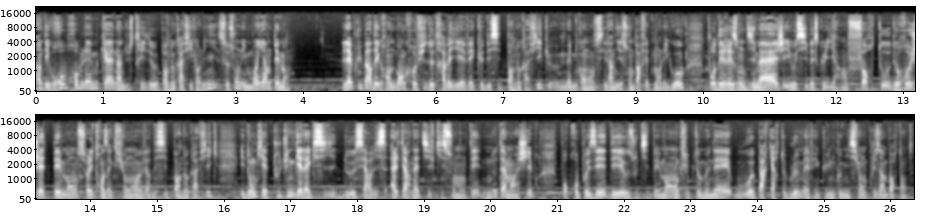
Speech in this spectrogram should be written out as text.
un des gros problèmes qu'a l'industrie pornographique en ligne, ce sont les moyens de paiement. La plupart des grandes banques refusent de travailler avec des sites pornographiques, même quand ces derniers sont parfaitement légaux, pour des raisons d'image et aussi parce qu'il y a un fort taux de rejet de paiement sur les transactions euh, vers des sites pornographiques. Et donc il y a toute une galaxie de services alternatifs qui sont montés, notamment à Chypre, pour proposer des euh, outils de paiement en crypto-monnaie ou euh, par carte bleue, mais avec une commission plus importante.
